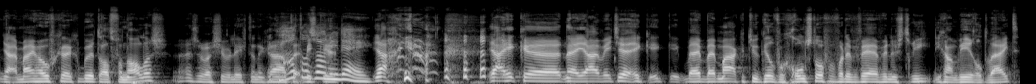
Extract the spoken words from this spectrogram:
Ja, in mijn hoofd gebeurt altijd van alles. Hè, zoals je wellicht in de gaten Ik had al zo'n eh, idee. Ja, ja. ja, ik, uh, nee, ja, weet je, ik, ik, wij, wij maken natuurlijk heel veel grondstoffen voor de verfindustrie. Die gaan wereldwijd.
